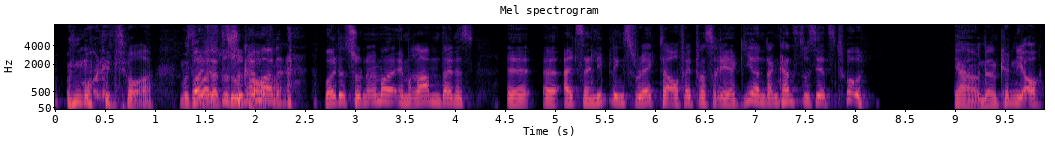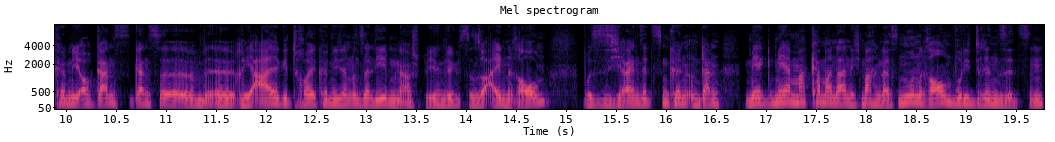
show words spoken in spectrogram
Und Monitor. Muss aber Wolltest du, dazu schon kaufen. immer, wolltest schon immer im Rahmen deines äh, äh, als dein Lieblingsreactor auf etwas reagieren, dann kannst du es jetzt tun. Ja, und dann können die auch, können die auch ganz, ganz äh, realgetreu können die dann unser Leben nachspielen. Da gibt es dann so einen Raum, wo sie sich reinsetzen können und dann mehr, mehr kann man da nicht machen. Das ist nur ein Raum, wo die drin sitzen.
